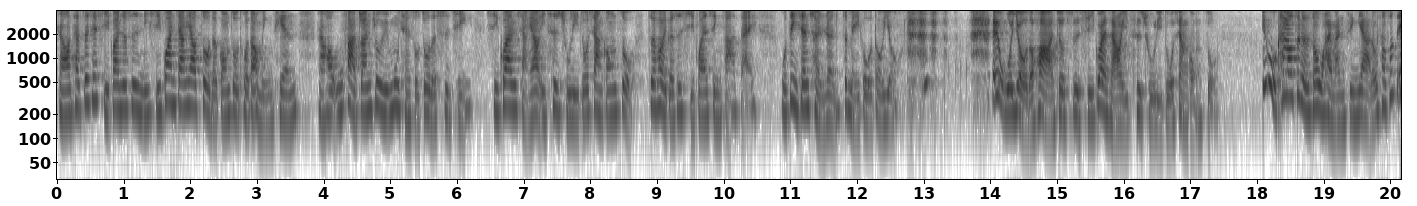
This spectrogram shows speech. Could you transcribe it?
然后他这些习惯就是你习惯将要做的工作拖到明天，然后无法专注于目前所做的事情，习惯想要一次处理多项工作，最后一个是习惯性发呆。我自己先承认，这每一个我都有。哎，我有的话就是习惯想要一次处理多项工作。因为我看到这个的时候，我还蛮惊讶的。我想说，哎，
